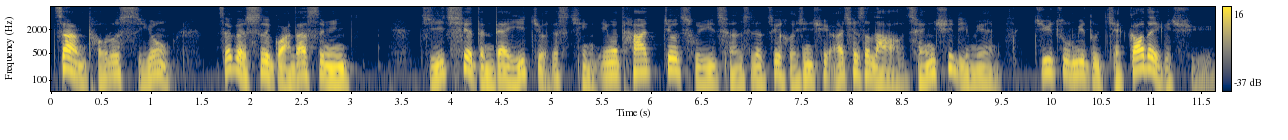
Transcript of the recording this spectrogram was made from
站投入使用，这个是广大市民急切等待已久的事情，因为它就处于城市的最核心区，而且是老城区里面居住密度极高的一个区域。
